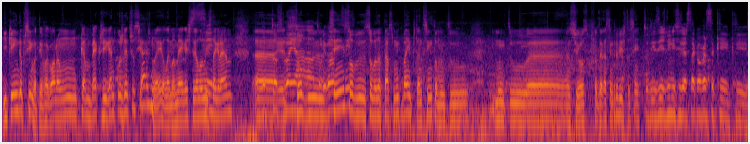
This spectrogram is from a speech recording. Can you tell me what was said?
E que ainda por cima teve agora um comeback gigante com as redes sociais, não é? Ele é uma mega estrela sim. no Instagram. Adaptou-se uh, bem soube, sim, sim. Soube, soube adaptar-se muito bem, portanto sim, estou muito, muito uh, ansioso por fazer essa entrevista, sim. Tu dizias no início desta conversa que, que,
